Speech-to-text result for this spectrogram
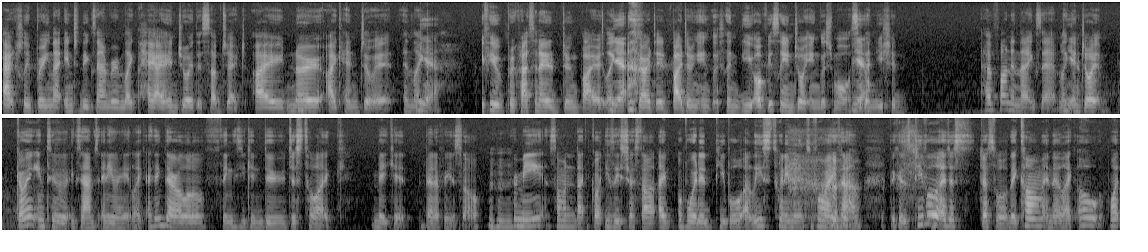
actually bring that into the exam room like hey i enjoy this subject i know i can do it and like yeah. If you procrastinated doing bio like Yeah. Kiara did by doing english then you obviously enjoy english more so Yeah. then you should have fun in that exam like Yeah. enjoy it Going into exams anyway, like I think there are a lot of things you can do just to like make it better for yourself. Mhm. For me, someone that got easily stressed out, I avoided people at least 20 minutes before my exam because people are just stressful. They come and they're like, oh, what,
